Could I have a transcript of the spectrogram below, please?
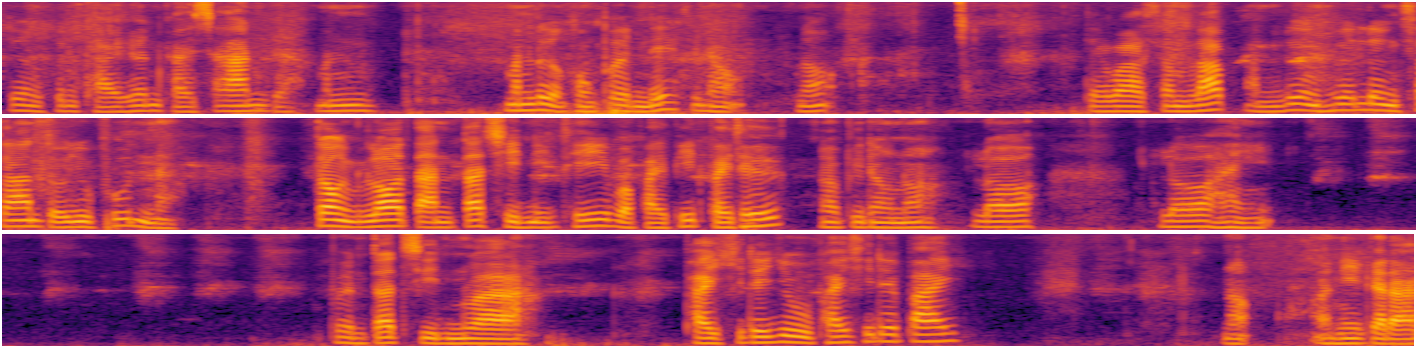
เรื่องเพิ่นขายเฮือนขายซานก็มันมันเรื่องของเพิ่นเด้พี่น้องเนาะแต่ว่าสำหรับอันเรื่องเฮือนเรื่องซานตัวอยู่พุ่นน่ะ ต้องรอตันตัดสินอีกทีว่าไผผิดไผถูกเนาะพี่น้องเนาะรอรอให้เพิ่นตัดสินว่าไผสิได้อยู่ไผสิได้ไปเนาะอันนี้ก็ได้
